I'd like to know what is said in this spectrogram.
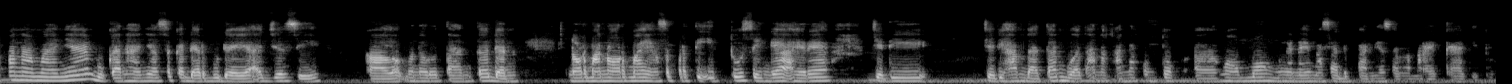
apa namanya bukan hanya sekedar budaya aja sih kalau menurut tante dan norma-norma yang seperti itu sehingga akhirnya jadi jadi hambatan buat anak-anak untuk eh, ngomong mengenai masa depannya sama mereka gitu.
